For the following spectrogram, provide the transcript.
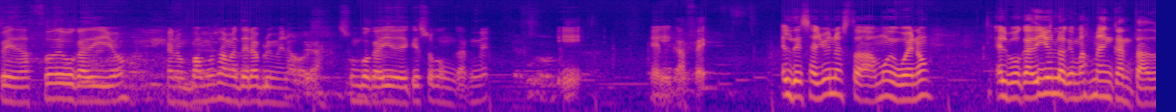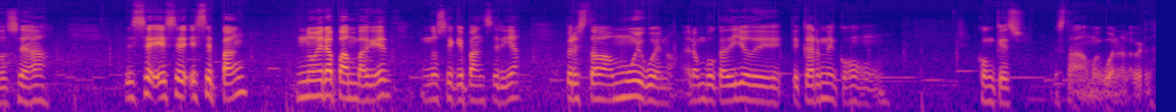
Pedazo de bocadillo que nos vamos a meter a primera hora. Es un bocadillo de queso con carne y el café. El desayuno estaba muy bueno. El bocadillo es lo que más me ha encantado. O sea, ese, ese, ese pan no era pan baguette, no sé qué pan sería, pero estaba muy bueno. Era un bocadillo de, de carne con, con queso. Estaba muy bueno, la verdad.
